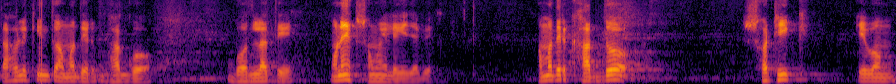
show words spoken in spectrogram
তাহলে কিন্তু আমাদের ভাগ্য বদলাতে অনেক সময় লেগে যাবে। আমাদের খাদ্য সঠিক এবং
